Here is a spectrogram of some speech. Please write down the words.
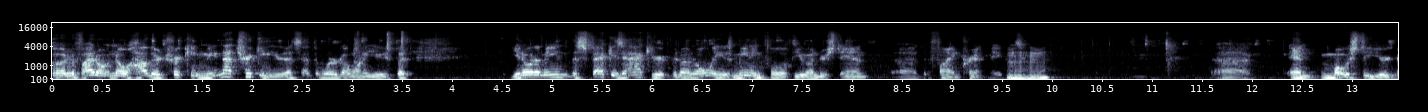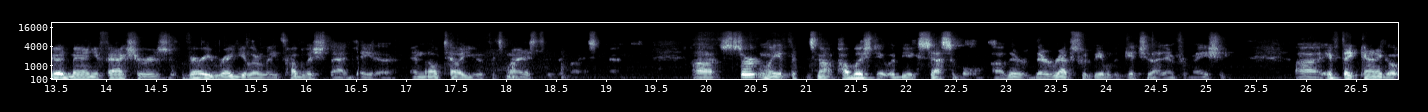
but if I don't know how they're tricking me, not tricking you, that's not the word I want to use, but you know what I mean? The spec is accurate, but it only is meaningful if you understand uh, the fine print, maybe. Mm-hmm. Uh, and most of your good manufacturers very regularly publish that data, and they'll tell you if it's minus two or minus 10. Uh, certainly, if it's not published, it would be accessible. Uh, their, their reps would be able to get you that information. Uh, if they kind of go,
